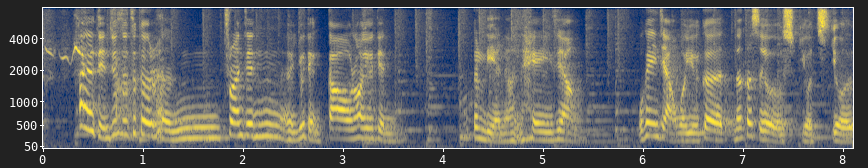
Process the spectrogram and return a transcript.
他有点就是这个人突然间有点高，然后有点个脸很黑这样。我跟你讲，我有一个那个时候有有有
